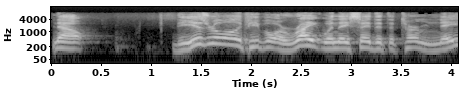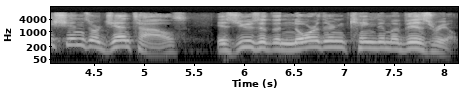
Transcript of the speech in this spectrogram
Now, the Israel only people are right when they say that the term nations or Gentiles is used of the northern kingdom of Israel.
